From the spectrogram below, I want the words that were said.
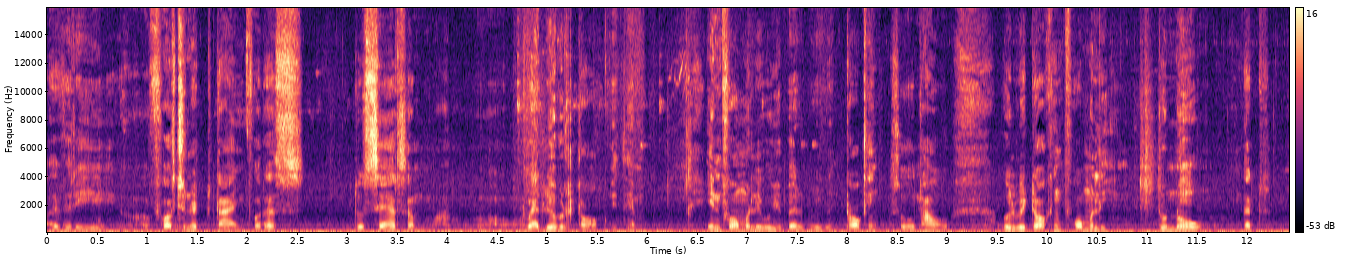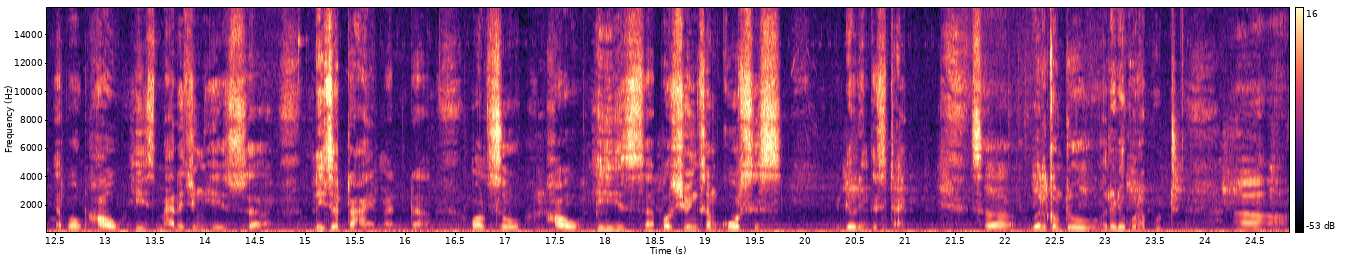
a very uh, fortunate time for us to share some uh, valuable talk with him. Informally, we were we've been talking. So now we'll be talking formally to know that about how he is managing his uh, leisure time and uh, also how he is uh, pursuing some courses during this time. So, welcome to Radio Koraput. Uh,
